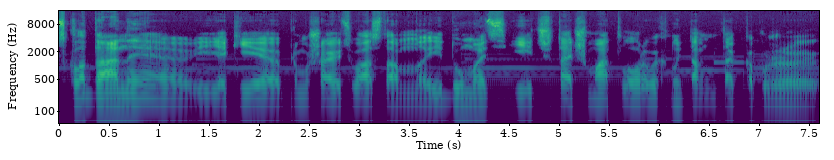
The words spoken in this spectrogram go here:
складаныя якія прымушаюць вас там і думаць і чытаць шмат лоравых ну там не так каб уже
